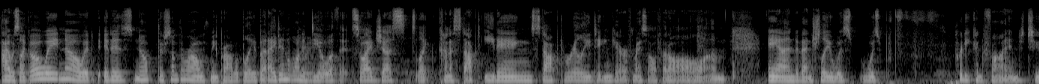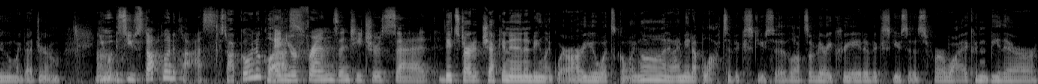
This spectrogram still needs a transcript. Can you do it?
I was like, oh, wait, no, it, it is, nope, there's something wrong with me probably. But I didn't want to deal with it. So I just like kind of stopped eating, stopped really taking care of myself at all. Um, and eventually was, was pretty confined to my bedroom. You um, so you stopped going to class, Stopped going to class. and your friends and teachers said, they started checking in and being like, "Where are you? What's going on?" And I made up lots of excuses, lots of very creative excuses for why I couldn't be there.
